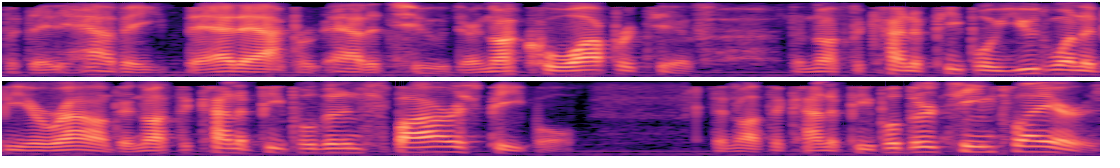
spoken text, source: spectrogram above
But they have a bad attitude. They're not cooperative. They're not the kind of people you'd want to be around. They're not the kind of people that inspires people. They're not the kind of people that are team players.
